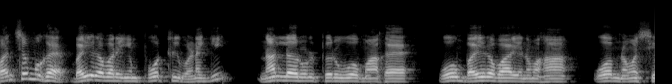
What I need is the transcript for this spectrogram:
பஞ்சமுக பைரவரையும் போற்றி வணங்கி நல்லருள் பெறுவோமாக. ஓம் பைரவாய நமகா ஓம் நம சிவ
